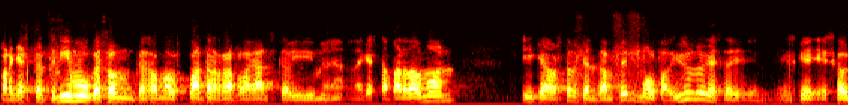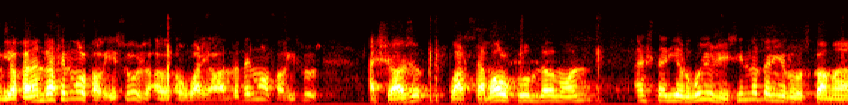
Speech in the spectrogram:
per aquesta tribu que som, que som els quatre replegats que vivim en aquesta part del món i que, ostres, que ens han fet molt feliços aquesta gent. És que, és que el Johan ens ha fet molt feliços, el, el Guardiola ens ha fet molt feliços. Això és qualsevol club del món estaria orgullosíssim de tenir-los com, a,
